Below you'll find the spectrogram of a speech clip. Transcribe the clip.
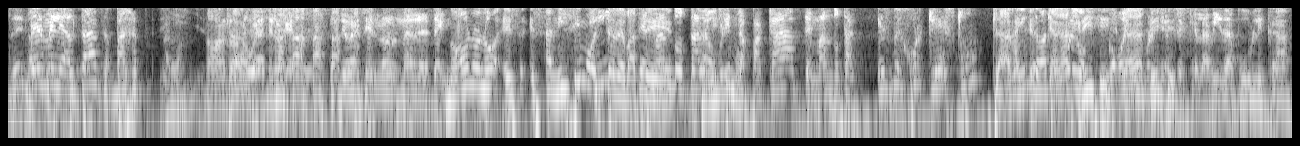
Sí, no, Denme lealtad, baja. Perdón. No, no, no voy a decir lo que. No voy a decir, no me detengo. No, no, no, es, es sanísimo este debate. Te mando tal ahorita para acá, te mando tal. ¿Es mejor que esto? Claro, Hay un que- debate que haga crisis, como que dice haga el crisis. Que la vida pública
